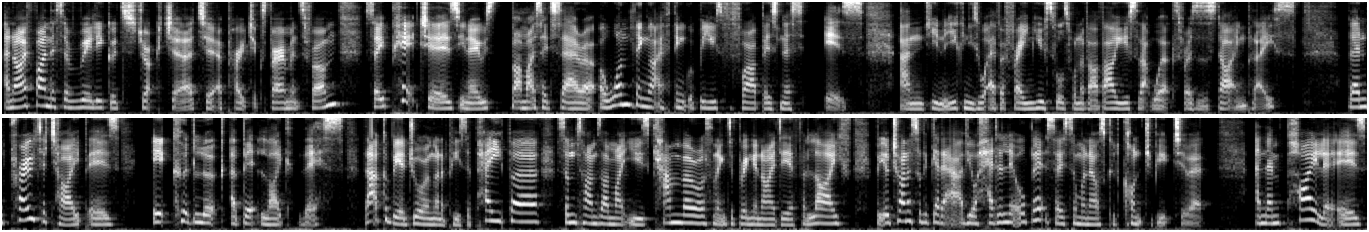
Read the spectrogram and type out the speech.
And I find this a really good structure to approach experiments from. So pitches, you know, I might say to Sarah, are one thing that I think would be useful for our business is. And, you know, you can use whatever frame useful is one of our values, so that works for us as a starting place. Then prototype is it could look a bit like this. That could be a drawing on a piece of paper. Sometimes I might use Canva or something to bring an idea for life, but you're trying to sort of get it out of your head a little bit so someone else could contribute to it. And then pilot is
